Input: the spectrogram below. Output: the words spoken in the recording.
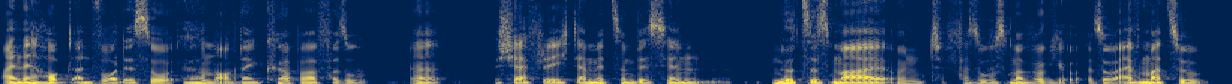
Meine Hauptantwort ist so, hör mal auf deinen Körper, versuch, ja, beschäftige dich damit so ein bisschen, nutze es mal und versuche es mal wirklich so einfach mal zu,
